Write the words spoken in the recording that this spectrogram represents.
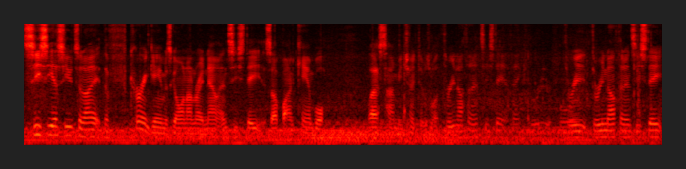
CCSU tonight. The current game is going on right now. NC State is up on Campbell. Last time we checked, it was what three nothing NC State, I think. Three three nothing NC State.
